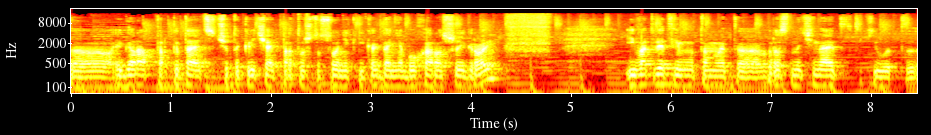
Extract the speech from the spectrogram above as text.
э, Эгораптор пытается что-то кричать про то, что Соник никогда не был хорошей игрой. И в ответ ему там это просто начинают такие вот э,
